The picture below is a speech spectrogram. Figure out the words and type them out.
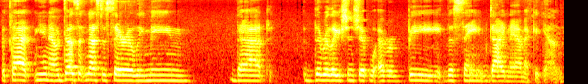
But that, you know, doesn't necessarily mean that the relationship will ever be the same dynamic again,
